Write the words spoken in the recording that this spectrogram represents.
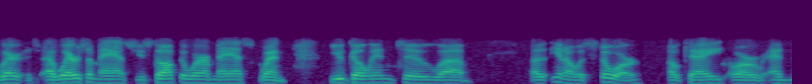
wears uh, wears a mask. You still have to wear a mask when you go into uh, a, you know a store okay or and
